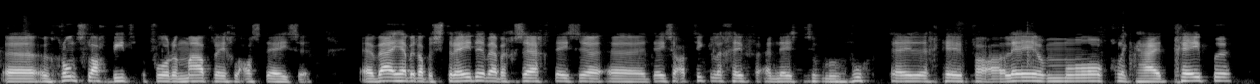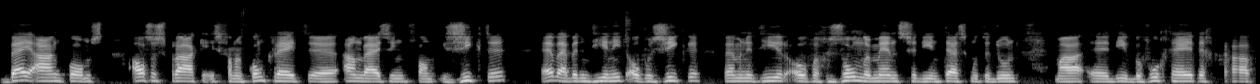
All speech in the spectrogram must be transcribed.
uh, eh, een grondslag biedt voor een maatregel als deze. Wij hebben dat bestreden. We hebben gezegd, deze, deze artikelen geven en deze bevoegdheden geven alleen een mogelijkheid geven bij aankomst als er sprake is van een concrete aanwijzing van ziekte we hebben het hier niet over zieken, we hebben het hier over gezonde mensen die een test moeten doen. Maar eh, die bevoegdheden gaat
